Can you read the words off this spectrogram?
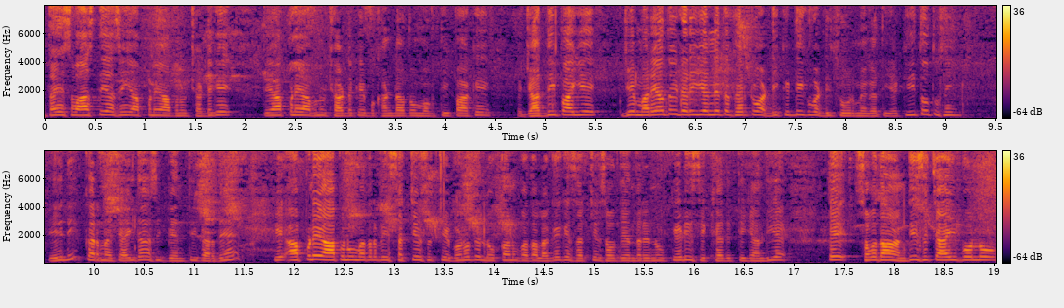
ਤਾਂ ਇਸ ਵਾਸਤੇ ਅਸੀਂ ਆਪਣੇ ਆਪ ਨੂੰ ਛੱਡ ਗਏ ਤੇ ਆਪਣੇ ਆਪ ਨੂੰ ਛੱਡ ਕੇ ਬਖੰਡਾਂ ਤੋਂ ਮੁਕਤੀ ਪਾ ਕੇ ਆਜ਼ਾਦੀ ਪਾਈਏ। ਜੇ ਮਰਿਆਂ ਤੋਂ ਹੀ ਡਰੀ ਜਾਂਦੇ ਤਾਂ ਫਿਰ ਤੁਹਾਡੀ ਕਿੱਡੀ ਕੁ ਵੱਡੀ ਸੂਰਮੇਗਤੀ ਹੈ। ਕੀ ਤੋਂ ਤੁਸੀਂ? ਇਹ ਨਹੀਂ ਕਰਨਾ ਚਾਹੀਦਾ, ਅਸੀਂ ਬੇਨਤੀ ਕਰਦੇ ਹਾਂ ਕਿ ਆਪਣੇ ਆਪ ਨੂੰ ਮਤਲਬ ਇਹ ਸੱਚੇ ਸੁੱਚੇ ਬਣੋ ਤੇ ਲੋਕਾਂ ਨੂੰ ਪਤਾ ਲੱਗੇ ਕਿ ਸੱਚੇ ਸੌਦੇ ਅੰਦਰ ਇਹਨੂੰ ਕਿਹੜੀ ਸਿੱਖਿਆ ਦਿੱਤੀ ਜਾਂਦੀ ਹੈ। ਤੇ ਸੰਵਿਧਾਨ ਦੀ ਸਚਾਈ ਬੋਲੋ,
